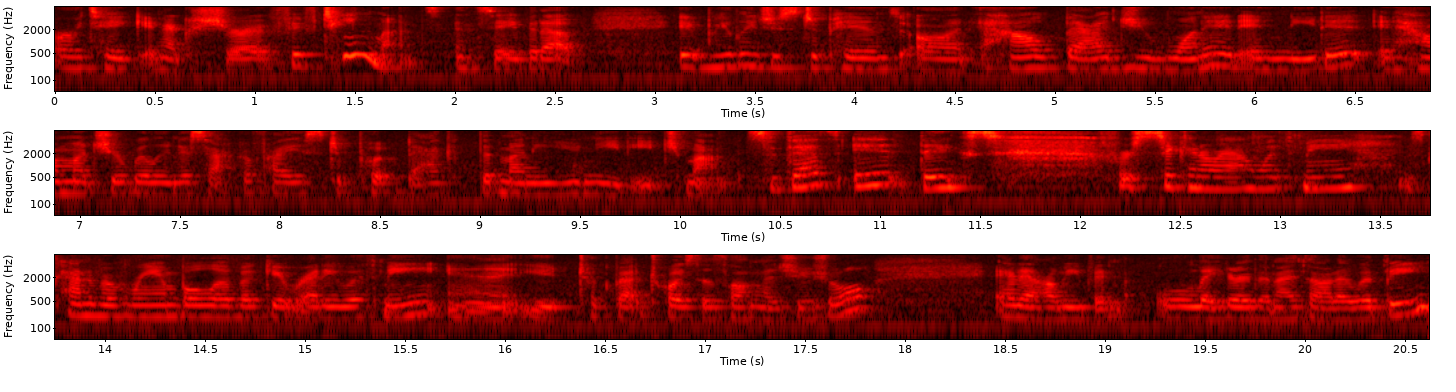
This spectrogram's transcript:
or take an extra 15 months and save it up. It really just depends on how bad you want it and need it and how much you're willing to sacrifice to put back the money you need each month. So that's it. Thanks for sticking around with me it's kind of a ramble of a get ready with me and it took about twice as long as usual and I'm even later than I thought I would be.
